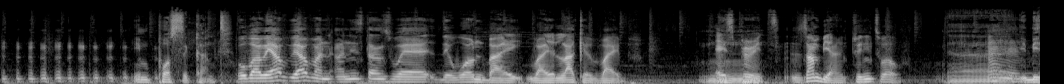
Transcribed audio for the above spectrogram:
Impossible. Oh, but we have we have an, an instance where they won by by lack of vibe, a spirit. Zambia, 2012. Uh, it be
